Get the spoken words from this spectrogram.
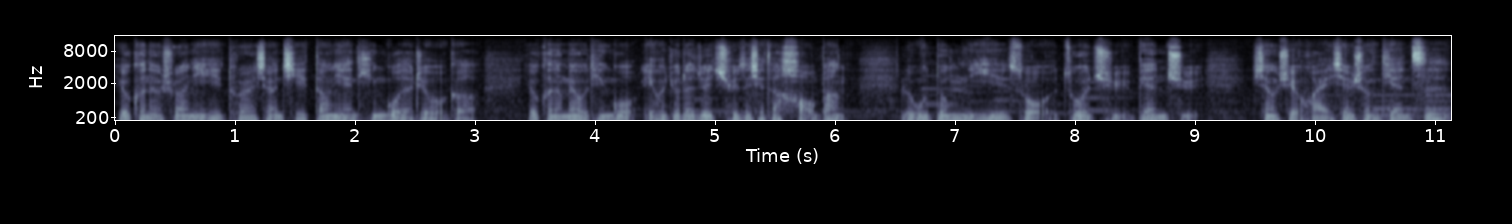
有可能是让你突然想起当年听过的这首歌，有可能没有听过，也会觉得这曲子写得好棒。卢东尼所作曲编曲，向雪怀先生填词，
